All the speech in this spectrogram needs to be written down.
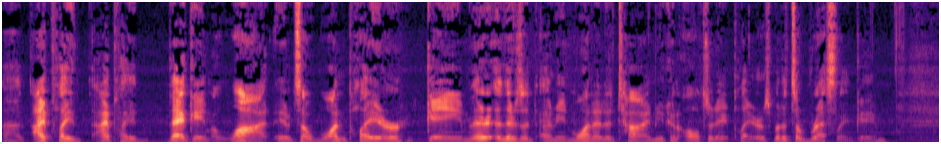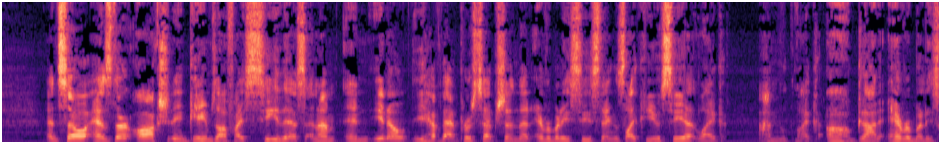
uh, I played I played that game a lot. It's a one player game. There there's a I mean one at a time. You can alternate players, but it's a wrestling game. And so as they're auctioning games off, I see this and I'm and you know, you have that perception that everybody sees things like you see it like I'm like, "Oh god, everybody's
